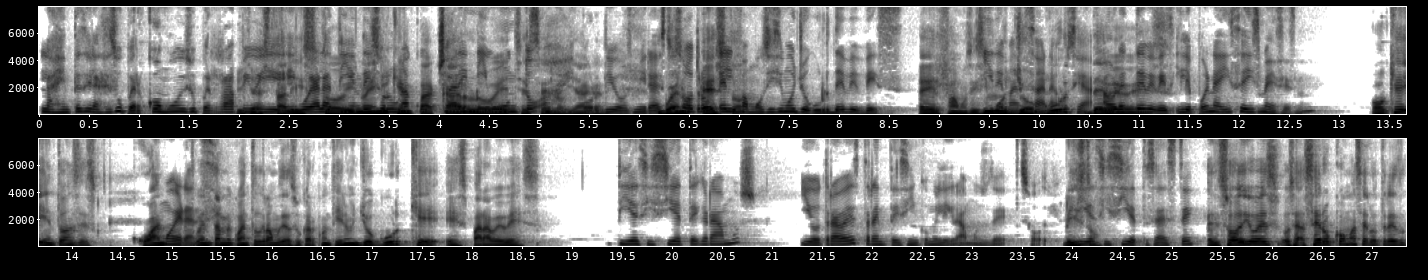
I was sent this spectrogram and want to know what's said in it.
La gente se le hace súper cómodo y súper rápido y, y voy a la y tienda no y, solo una cuchara y mi unto. écheselo y Ay, por. Dios, mira, esto Bueno, es otro, el famosísimo yogur de bebés. El Y famosísimo de manzana, yogur o sea, de ahora bebés. es de bebés y le ponen ahí seis meses, ¿no? Ok, entonces, ¿cuán- Muéranse. cuéntame cuántos gramos de azúcar contiene un yogur que es para bebés. 17 gramos y otra vez 35 miligramos de sodio. Listo. 17, o sea, este El sodio es, o sea, 0,03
